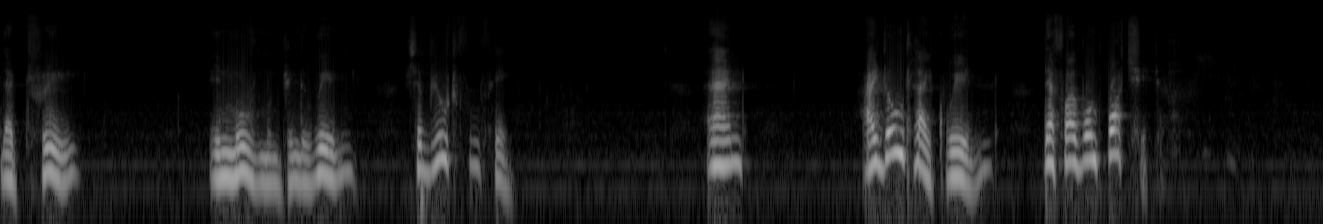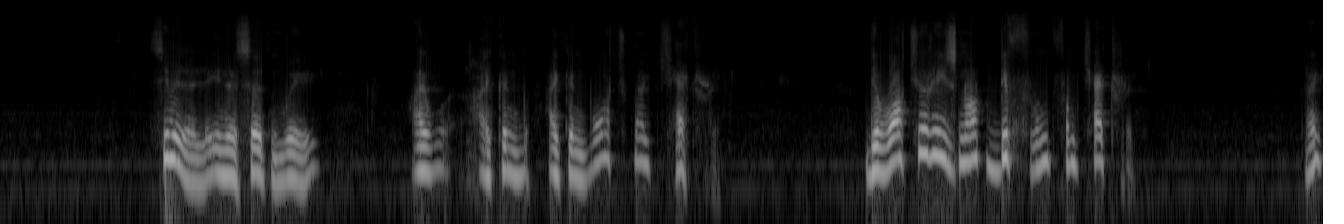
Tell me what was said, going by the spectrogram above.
that tree in movement in the wind, it's a beautiful thing. And I don't like wind, therefore I won't watch it. Similarly, in a certain way, I, I, can, I can watch my chattering. The watcher is not different from chattering, right?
